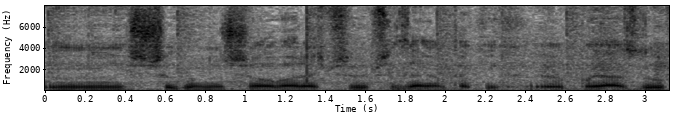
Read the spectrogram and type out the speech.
i, i szczególnie trzeba uważać przy wyprzedzaniu takich e, pojazdów.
